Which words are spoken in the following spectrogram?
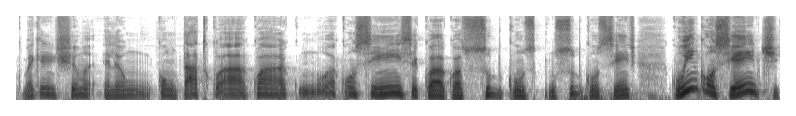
Como é que a gente chama? Ela é um contato com a, com a, com a consciência, com, a, com, a subcons, com o subconsciente, com o inconsciente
